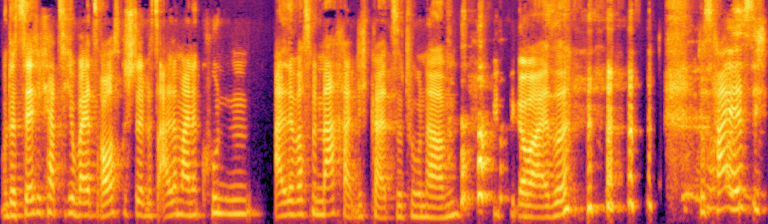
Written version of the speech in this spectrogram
Und tatsächlich hat sich aber jetzt rausgestellt, dass alle meine Kunden alle was mit Nachhaltigkeit zu tun haben, witzigerweise. Das heißt, ich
